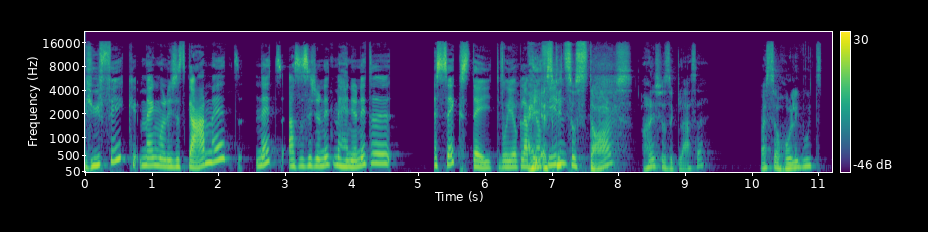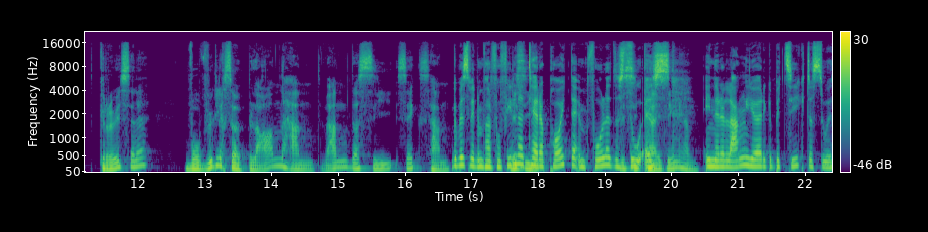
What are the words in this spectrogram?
häufig, manchmal ist es gar nicht. nicht. Also es ist ja nicht, wir haben ja nicht ein, ein Sex-Date, wo ja glaube ich Hey, noch es viel... gibt so Stars, habe ich schon so gelesen? Weißt du, so Hollywood-Grössen, die wirklich so einen Plan haben, wann dass sie Sex haben. aber es wird im Fall von vielen sie- Therapeuten empfohlen, dass du es in einer langjährigen Beziehung, dass du ein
